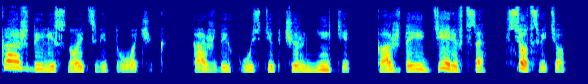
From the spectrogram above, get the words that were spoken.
Каждый лесной цветочек, каждый кустик черники, каждое деревце — все цветет.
